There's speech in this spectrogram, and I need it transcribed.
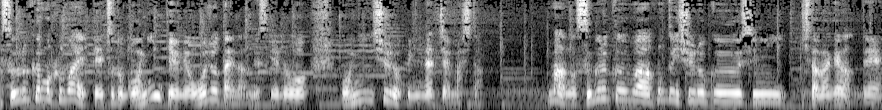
すぐるくんも踏まえて、ちょっと5人っていうね、大状態なんですけど、5人収録になっちゃいました。まあ、あの、すぐるくんは本当に収録しに来ただけなんで、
